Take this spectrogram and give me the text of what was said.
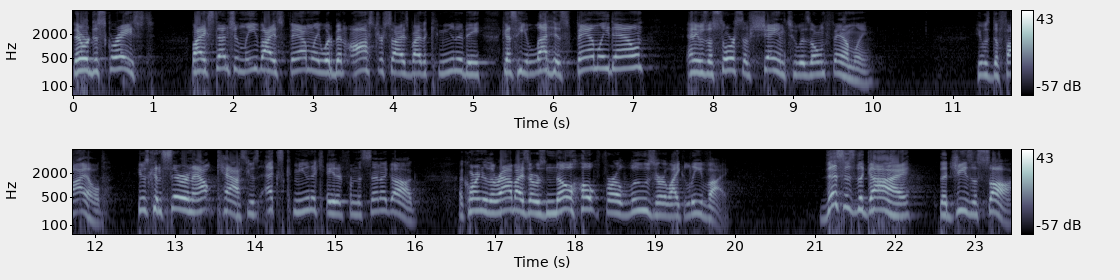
They were disgraced. By extension, Levi's family would have been ostracized by the community because he let his family down and he was a source of shame to his own family. He was defiled. He was considered an outcast. He was excommunicated from the synagogue. According to the rabbis, there was no hope for a loser like Levi. This is the guy that Jesus saw.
